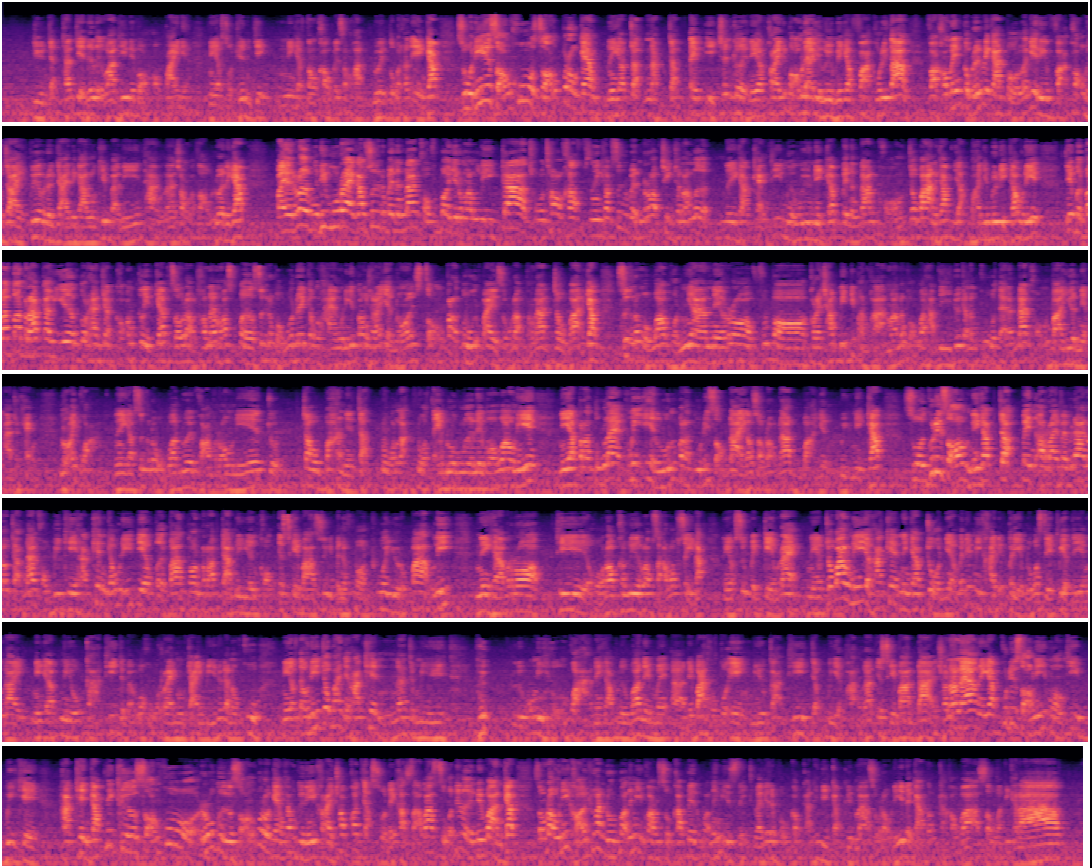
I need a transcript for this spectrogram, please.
ยืนจัดชัดเจนได้เลยว่าที่ได้บอกออกไปเนี่ยนี่ครับสดชื่นจริงนี่ครับต้องเข้าไปสัมผัสด้วยตัวท่านเองครับส่วนนี้ 2 คู่ 2 โปรแกรมนี่ครับจัดหนักจัดเต็มอีกเช่นเคยนะครับใครที่พร้อมแล้วอย่าลืมนะครับฝากกดติดตามฝากคอมเมนต์กดเรื่องในการโปรดและก็อย่าลืมฝากข้อหัวใจ เพื่อเป็นกำลังใจในการลงคลิปแบบนี้ทางหน้าช่องต่อไปด้วยนะครับไปเริ่มกันที่คู่แรกครับซึ่งเป็นทางด้านของฟุตบอลเยอรมันลีกาโททัลครับนี่ครับซึ่งเป็นรอบชิงชนะเลิศในการแข่งที่เมืองมิวนิกครับเป็นทางด้านของเจ้าบ้านครับอย่างบาเยอร์มิวนิกครับวันนี้ ที่เปิดบ้านต้อนรับการเยือนตัวแทนจากของอังกฤษครับสำหรับทอนแนมฮอสเปอร์ ซึ่งต้องบอกว่าด้วยกำแพงวันนี้ต้องชนะอย่างน้อย 2 ประตูขึ้นไปสำหรับทางด้านเจ้าบ้านครับซึ่งต้องบอกว่าผลงานในรอบฟุตบอลกระชับมิตรที่ผ่านๆมาต้องบอกว่าทำดีด้วยกันทั้งคู่แต่ทางด้านของบาเยือนเนี่ยอาจจะแข่งน้อยกว่านะครับซึ่งต้องบอกว่าด้วยความพร้อมนี้จุดเจ้าบ้านเนี่ยจัดตัวหลักตัวเต็มลงเลยเลยมองว่านี้เนี่ยประตูแรกไมีเห็นลุ้นประตูที่สองได้ครับสำหรับด้านบาเยนวิกนิกครับส่วนคู่ที่สองนี่ครับจะเป็นอะไรไปไม่ได้นอกจากด้านของ BK ฮักเคนครับวันนี้เตรียมเปิดบ้านต้อนรับการไปเยือนของ SK บาซึ่งเป็นฟุตบอลทั่วยุโรปาลีกนี่ครับรอบที่โอ้โหรอบคัดเลือกรอบสามรอบสี่ละนะครับซึ่งเป็นเกมแรกเนี่ยเจ้าบ้านนี้อย่างฮักเคนนะครับโจทย์เนี่ยไม่ได้มีใครได้เปรียบหรือว่าเสียเปรียบแต่อย่างใดนี่ครับมีโอกาสที่จะแบบว่าโหแรงใจมีด้วยกันทั้งคู่นี่ครับแต่วันนี้เจ้าบ้านอย่างฮักเคนน่าจะมีฮึ หรือว่ามีเหิมกว่านะครับหรือว่าในในบ้านของตัวเองมีโอกาสที่จะเปลี่ยนผ่านด้าน SK บ้านได้ฉะนั้นแล้วนะครับคู่ที่สองนี้มองที่ BK ฮักเคนครับนี่คือ 2 คู่รู้มือ 2 โปรแกรมค่ำคืนนี้ใครชอบก็จัดส่วนในขัดสามารถสวนได้เลยไม่ว่านครับสำหรับวันนี้ขอให้ทุกท่านดูบอลให้มีความสุขครับเล่นบอลให้มีสิทธิ์และก็ได้ผมกับการที่ดีกลับคืนมาสำหรับวันนี้ในการต้องกล่าวว่าสวัสดีครับ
